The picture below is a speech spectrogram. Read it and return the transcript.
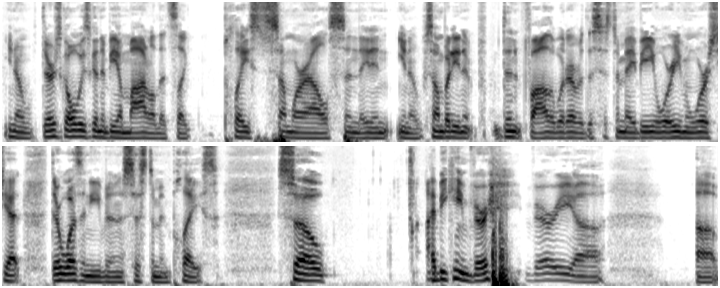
you know there's always going to be a model that's like placed somewhere else and they didn't you know somebody didn't didn't follow whatever the system may be or even worse yet there wasn't even a system in place. So i became very very uh, uh,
